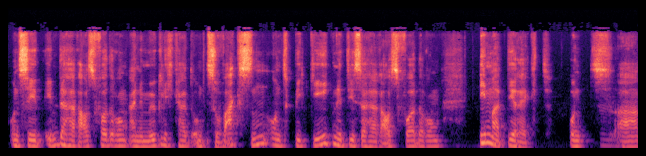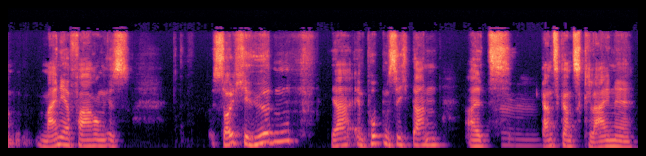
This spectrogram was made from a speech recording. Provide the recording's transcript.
und sehe in der Herausforderung eine Möglichkeit, um zu wachsen und begegne dieser Herausforderung immer direkt. Und äh, meine Erfahrung ist, solche Hürden ja, empuppen sich dann als mhm. ganz, ganz kleine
